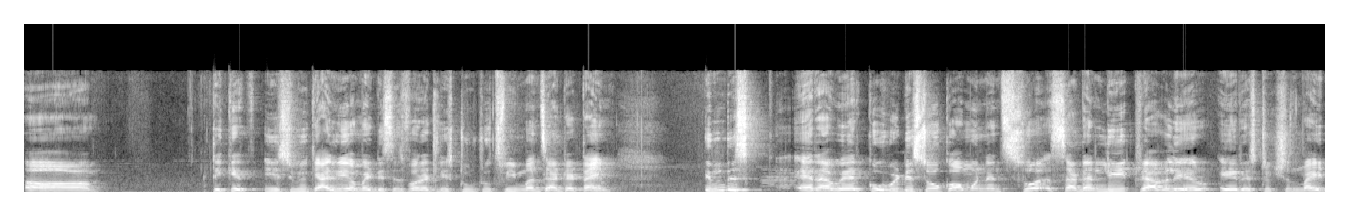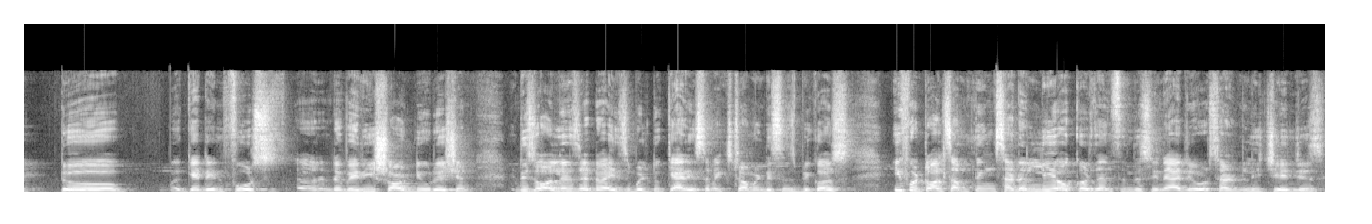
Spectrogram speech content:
uh, ticket if you carry your medicines for at least two to three months at a time in this era where COVID is so common and so suddenly travel air, air restrictions might uh, get enforced uh, in a very short duration, it is always advisable to carry some extra medicines because if at all something suddenly occurs and in the scenario suddenly changes,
